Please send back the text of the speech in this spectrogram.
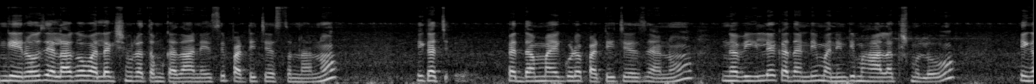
ఇంక ఈరోజు ఎలాగో వరలక్ష్మి వ్రతం కదా అనేసి పట్టించేస్తున్నాను ఇక పెద్ద అమ్మాయికి కూడా పట్టించేసాను ఇంకా వీళ్ళే కదండి మన ఇంటి మహాలక్ష్ములు. ఇక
